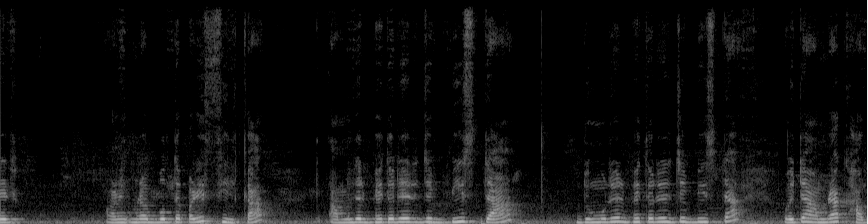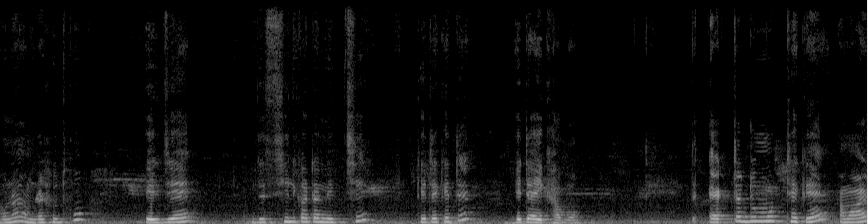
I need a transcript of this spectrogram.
এর অনেক আমরা বলতে পারি সিল্কা। আমাদের ভেতরের যে বীজটা ডুমুরের ভেতরের যে বীজটা ওইটা আমরা খাব না। আমরা শুধু এই যে যে সিল্কাটা নিচ্ছি, কেটে কেটে এটাই খাব। একটা ডুমুর থেকে আমার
